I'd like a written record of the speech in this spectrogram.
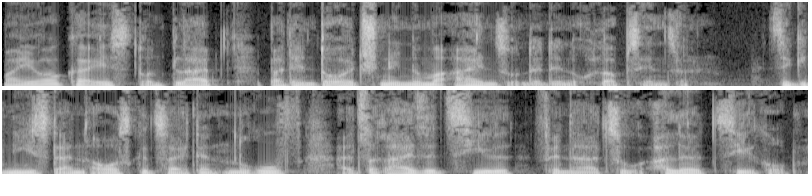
Mallorca ist und bleibt bei den Deutschen die Nummer eins unter den Urlaubsinseln. Sie genießt einen ausgezeichneten Ruf als Reiseziel für nahezu alle Zielgruppen.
